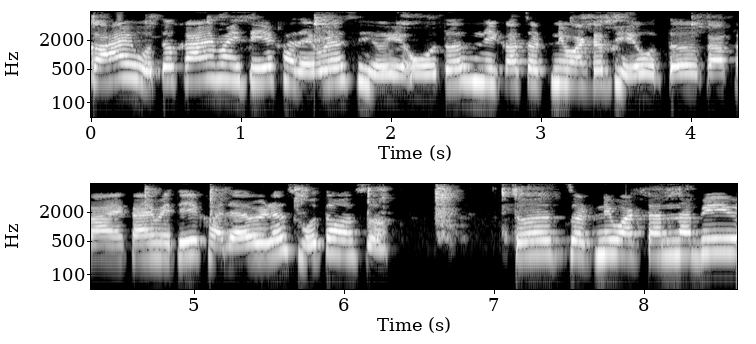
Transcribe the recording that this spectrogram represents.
काय होतं काय माहिती एखाद्या वेळेस हे होतच नाही का चटणी वाटत हे होतं का काय काय माहिती एखाद्या वेळेस होतं असं. तर चटणी वाटताना बी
